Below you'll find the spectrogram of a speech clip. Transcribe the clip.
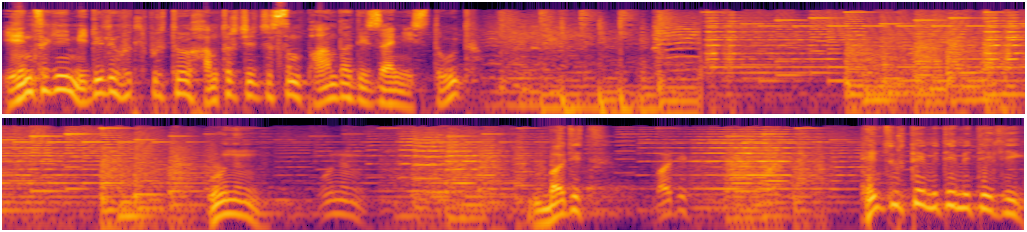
Энэ цагийн мэдээллийн хөтөлбөртөө хамтарч ажилласан Panda Design студ Үнэн. Үнэн. Бодит. Бодит. Тэнцвэртэй мэдээ мэдээллийг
